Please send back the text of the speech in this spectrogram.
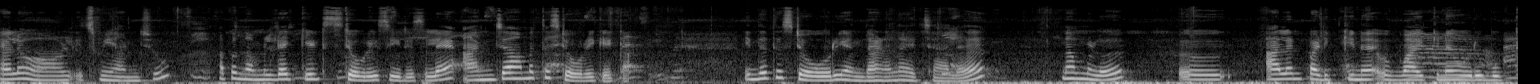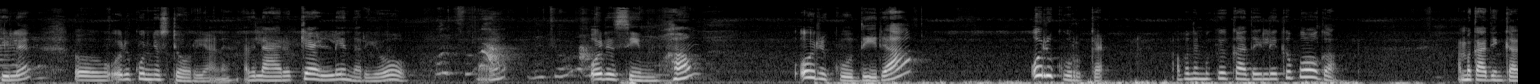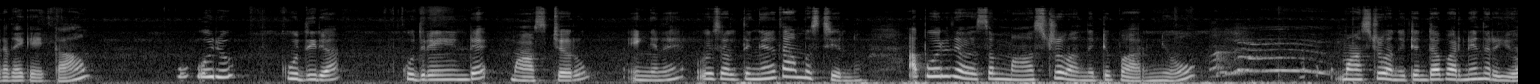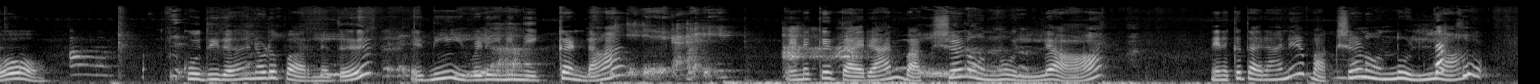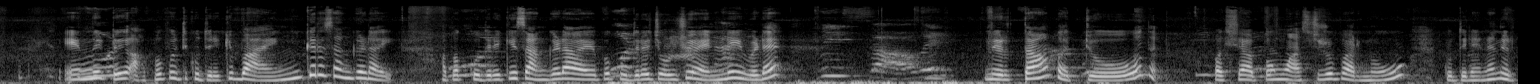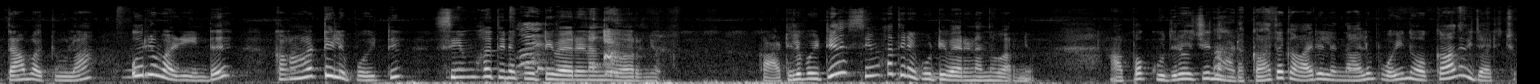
Hello all it's me Anju അപ്പോൾ നമ്മളുടെ kids story സീരീസിലെ അഞ്ചാമത്തെ സ്റ്റോറി കേൾക്കാം. ഇന്നത്തെ സ്റ്റോറി എന്താണെന്ന് വെച്ചാൽ നമ്മൾ അലൻ പഠിക്കുന്ന വായിക്കുന്ന ഒരു ബുക്കിൽ ഒരു കുഞ്ഞു സ്റ്റോറിയാണ് അതിൽ ആരൊക്കെ ഉള്ളതെന്നറിയോ ഒരു സിംഹം ഒരു കുതിര ഒരു കുറുക്കൻ. അപ്പോൾ നമുക്ക് കഥയിലേക്ക് പോകാം. നമുക്ക് ആദ്യം കഥ കേൾക്കാം. ഒരു കുതിര കുതിരേന്റെ മാസ്റ്ററും ഇങ്ങനെ ഒരു സ്ഥലത്ത് ഇങ്ങനെ താമസിച്ചിരുന്നു. അപ്പോൾ ഒരു ദിവസം മാസ്റ്റർ വന്നിട്ട് പറഞ്ഞു മാസ്റ്റർ വന്നിട്ട് എന്താ പറഞ്ഞെന്നറിയോ? കുതിര എന്നോട് പറഞ്ഞത് നീ ഇവിടെ ഇനി നിൽക്കണ്ട നിനക്ക് തരാൻ ഭക്ഷണമൊന്നുമില്ല. നിനക്ക് തരാൻ ഭക്ഷണമൊന്നുമില്ല. എന്നിട്ട് അപ്പൊ കുതിരക്ക് കുതിരയ്ക്ക് ഭയങ്കര സങ്കടമായി അപ്പൊ കുതിരയ്ക്ക് സങ്കടമായപ്പോ കുതിര ചോദിച്ചു എന്നെ ഇവിടെ നിർത്താൻ പറ്റുമോന്ന് പക്ഷെ അപ്പം മാസ്റ്റർ പറഞ്ഞു കുതിരനെ നിർത്താൻ പറ്റൂല. ഒരു വഴിയുണ്ട്. കാട്ടിൽ പോയിട്ട് സിംഹത്തിനെ കൂട്ടി വരണം എന്ന് പറഞ്ഞു. കാട്ടിൽ പോയിട്ട് സിംഹത്തിനെ കൂട്ടി വരണം എന്ന് പറഞ്ഞു. അപ്പോൾ കുതിര വെച്ച് നടക്കാത്ത കാര്യമില്ല എന്നാലും പോയി നോക്കാന്ന് വിചാരിച്ചു.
